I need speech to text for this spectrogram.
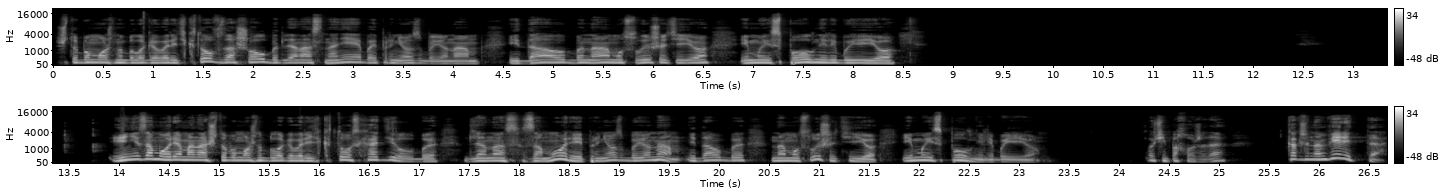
чтобы можно было говорить, кто взошел бы для нас на небо и принес бы ее нам, и дал бы нам услышать ее, и мы исполнили бы ее. И не за морем она, чтобы можно было говорить, кто сходил бы для нас за море и принес бы ее нам, и дал бы нам услышать ее, и мы исполнили бы ее. Очень похоже, да? Как же нам верить-то?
